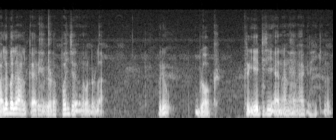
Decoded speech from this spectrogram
പല പല ആൾക്കാർ ഇവരോടൊപ്പം ചേർന്നുകൊണ്ടുള്ള ഒരു ബ്ലോക്ക് ക്രിയേറ്റ് ചെയ്യാനാണ് ഞാൻ ആഗ്രഹിക്കുന്നത്.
